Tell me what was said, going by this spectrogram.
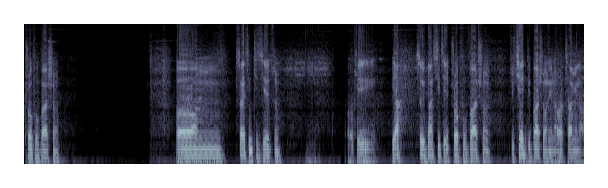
truffle version. Um so i think it's here too. Okay yeah so you can see the truffle version to check the version in our terminal.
